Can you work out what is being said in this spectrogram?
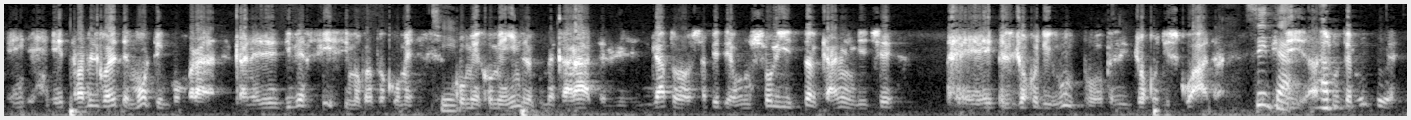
è, è, tra virgolette molto ingombrante, il cane è diversissimo proprio come, sì. come, come indole, come carattere, il gatto sapete è un solista, il cane invece è per il gioco di gruppo, per il gioco di squadra. Senta, Quindi, assolutamente...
